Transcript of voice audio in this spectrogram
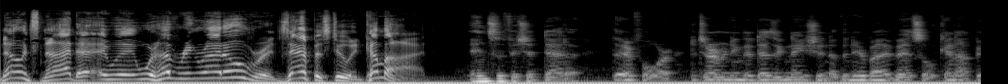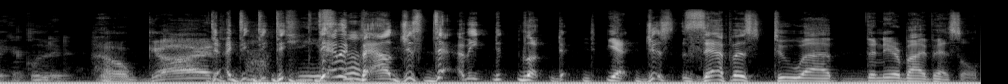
No, it's not. Uh, we're hovering right over it. Zap us to it. Come on. Insufficient data. Therefore, determining the designation of the nearby vessel cannot be concluded. Oh, God! D- d- d- damn it, pal! Just, za- I mean, look, yeah, just zap us to uh, the nearby vessel.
